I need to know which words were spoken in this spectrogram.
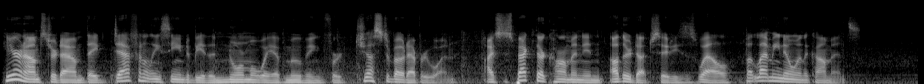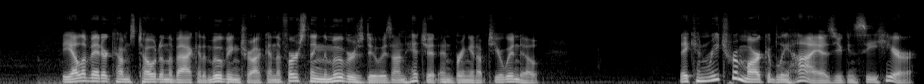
Here in Amsterdam, they definitely seem to be the normal way of moving for just about everyone. I suspect they're common in other Dutch cities as well, but let me know in the comments. The elevator comes towed on the back of the moving truck, and the first thing the movers do is unhitch it and bring it up to your window. They can reach remarkably high, as you can see here.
